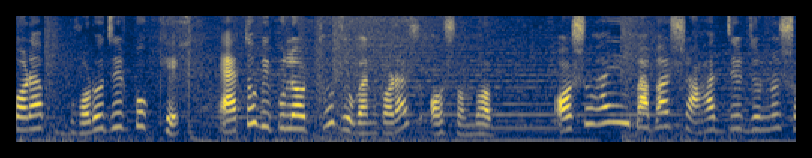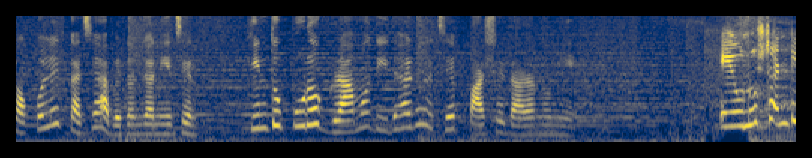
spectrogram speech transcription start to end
করা ভরজের পক্ষে এত বিপুল অর্থ যোগান করা অসম্ভব। অসহায় এই বাবার সাহায্যের জন্য সকলের কাছে আবেদন জানিয়েছেন কিন্তু পুরো গ্রামও দ্বিধায় রয়েছে পাশে দাঁড়ানো নিয়ে। এই অনুষ্ঠানটি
